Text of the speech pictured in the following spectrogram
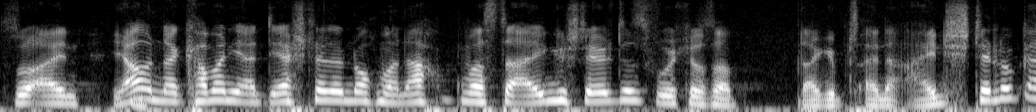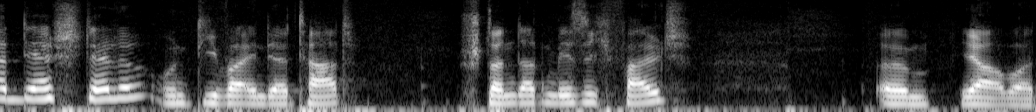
So ein, ja, und dann kann man ja an der Stelle nochmal nachgucken, was da eingestellt ist, wo ich gesagt habe, da gibt es eine Einstellung an der Stelle und die war in der Tat standardmäßig falsch. Ähm, ja, aber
